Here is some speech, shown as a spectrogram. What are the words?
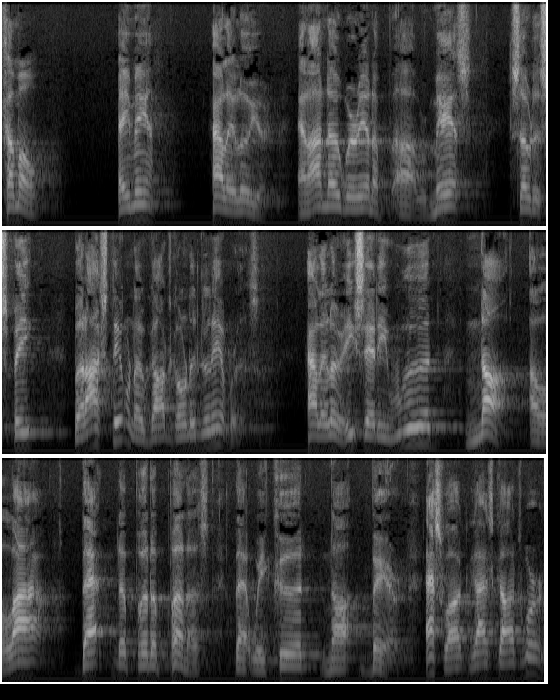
Come on. Amen. Hallelujah. And I know we're in a uh, mess, so to speak, but I still know God's going to deliver us. Hallelujah. He said he would not allow that to put upon us that we could not bear. That's what that's God's word.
